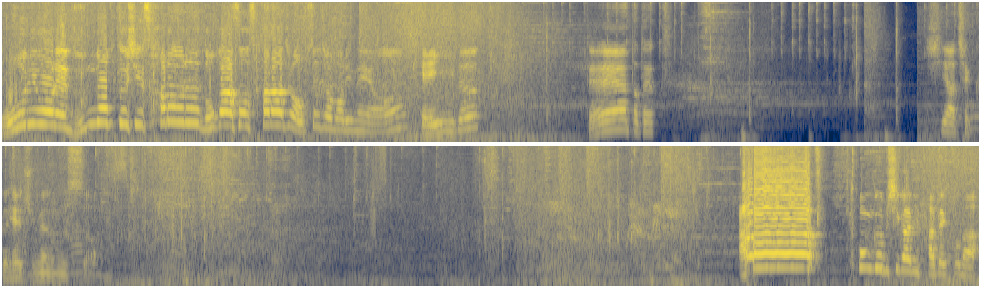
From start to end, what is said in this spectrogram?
오니월에 눈 녹듯이 사르르 녹아서 사라져 없어져 버리네요. 게이드. 됐다 됐다. 시야 체크 해주면서 아! 통금 시간이 다 됐구나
